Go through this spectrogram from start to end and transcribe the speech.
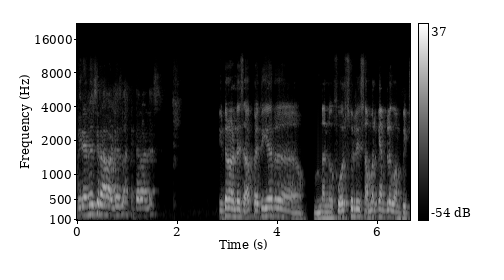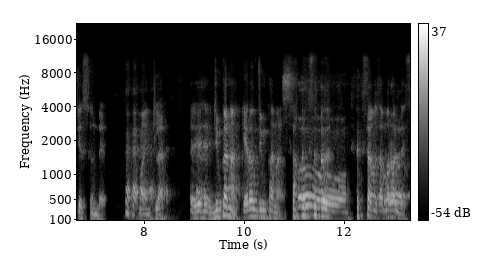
మీరేం చేసిరా హాలిడేస్లో? ఇంటర్ హాలిడేస్ ఇంటర్ హాలిడేస్ ప్రతి ఇయర్ నన్ను ఫోర్స్ఫుల్లీ సమ్మర్ క్యాంప్లో పంపించేస్తుండే మా ఇంట్లో. Gymkhana? Care of Gymkhana summer holidays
